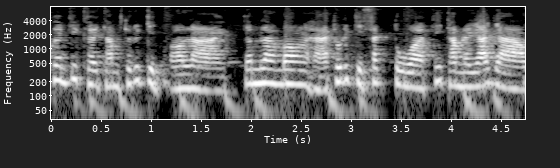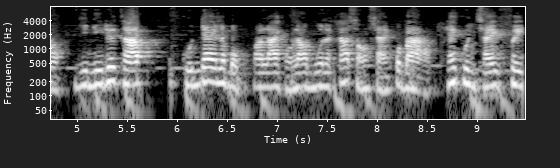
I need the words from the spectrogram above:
เพื่อนที่เคยทำธุรกิจออนไลน์กำลังมองหาธุรกิจสักตัวที่ทำระยะยาว ยินดีด้วยครับ คุณได้ระบบออนไลน์ของเรามูลค่า 2 0 0 0 0 0 กว่าบาท ให้คุณใช้ฟรี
